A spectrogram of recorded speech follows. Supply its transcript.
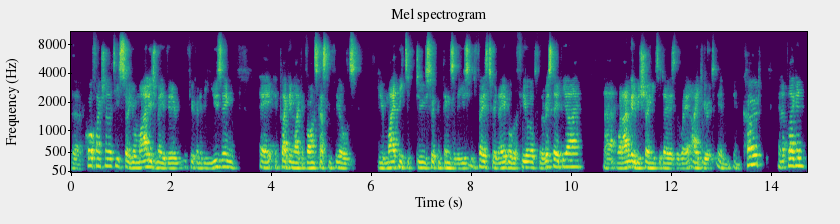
the core functionality. So your mileage may vary if you're going to be using a, a plugin like advanced custom fields you might need to do certain things in the user interface to enable the field for the REST API. Uh, what I'm going to be showing you today is the way I do it in, in code in a plugin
